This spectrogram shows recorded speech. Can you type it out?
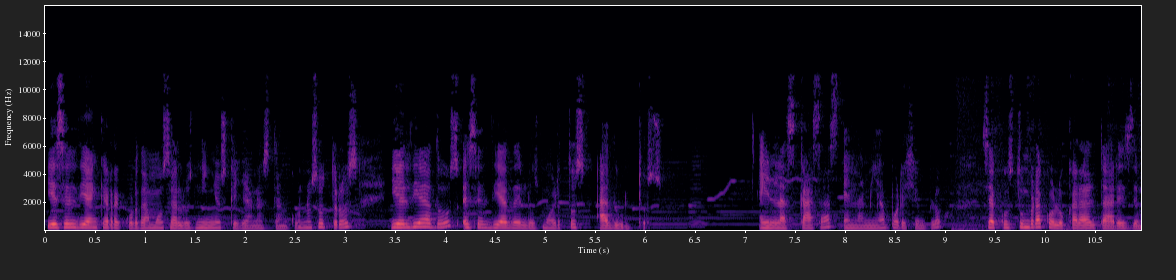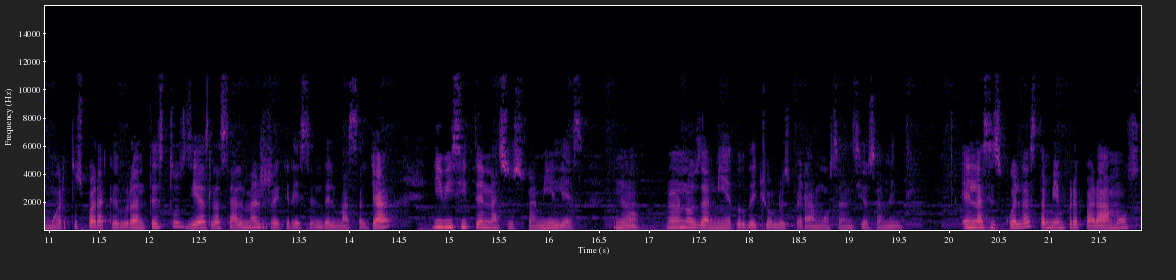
y es el día en que recordamos a los niños que ya no están con nosotros y el día 2 es el día de los muertos adultos. En las casas, en la mía por ejemplo, se acostumbra a colocar altares de muertos para que durante estos días las almas regresen del más allá y visiten a sus familias. No, no nos da miedo, de hecho lo esperamos ansiosamente. En las escuelas también preparamos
